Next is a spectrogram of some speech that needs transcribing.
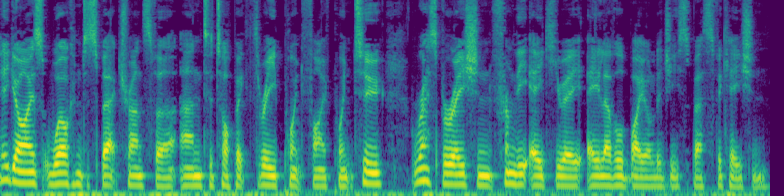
Hey guys, welcome to Spec Transfer and to topic 3.5.2, respiration from the AQA A-Level Biology specification.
